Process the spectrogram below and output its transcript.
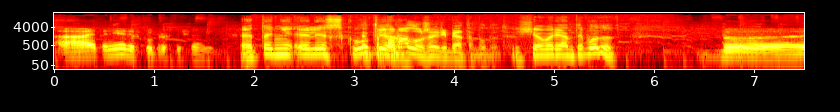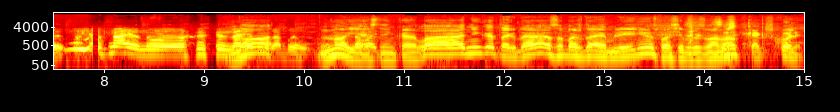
а это не Элис Купер, случайно? Это не Элис Это Купер. помоложе ребята будут. Еще варианты будут? Ну, я знаю, но, наверное, Но, забыл. но Давайте. ясненько. Ладненько, тогда освобождаем линию. Спасибо за звонок. Слушай, как в школе.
